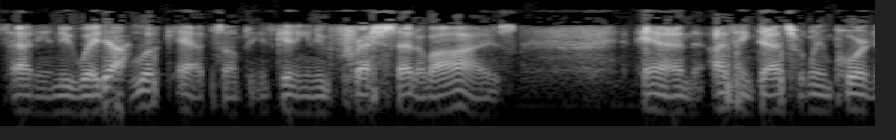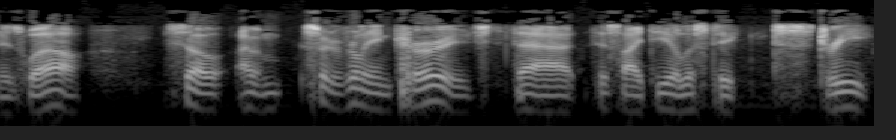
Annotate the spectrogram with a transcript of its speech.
It's adding a new way Yeah. to look at something. It's getting a new fresh set of eyes. And I think that's really important as well. So I'm sort of really encouraged that this idealistic streak,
